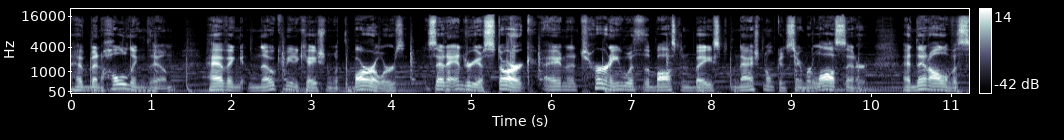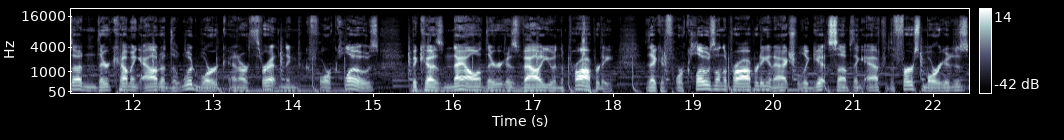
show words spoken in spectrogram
have been holding them having no communication with the borrowers, said Andrea Stark, an attorney with the Boston based National Consumer Law Center. And then all of a sudden, they're coming out of the woodwork and are threatening to foreclose because now there is value in the property. They could foreclose on the property and actually get something after the first mortgages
